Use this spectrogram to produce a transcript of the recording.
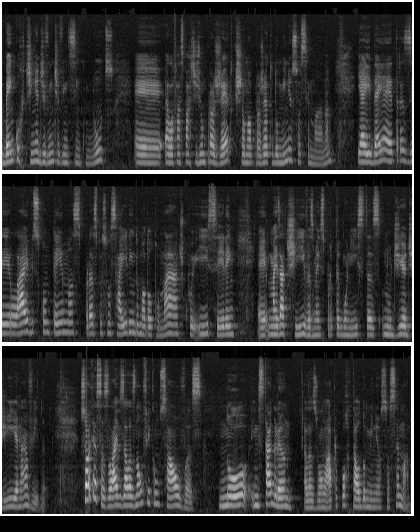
bem curtinha, de 20 a 25 minutos. É, ela faz parte de um projeto que chama Projeto Domine a Sua Semana. E a ideia é trazer lives com temas para as pessoas saírem do modo automático e serem é, mais ativas, mais protagonistas no dia a dia, na vida. Só que essas lives elas não ficam salvas no Instagram, elas vão lá para o portal Domínio Sua Semana.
